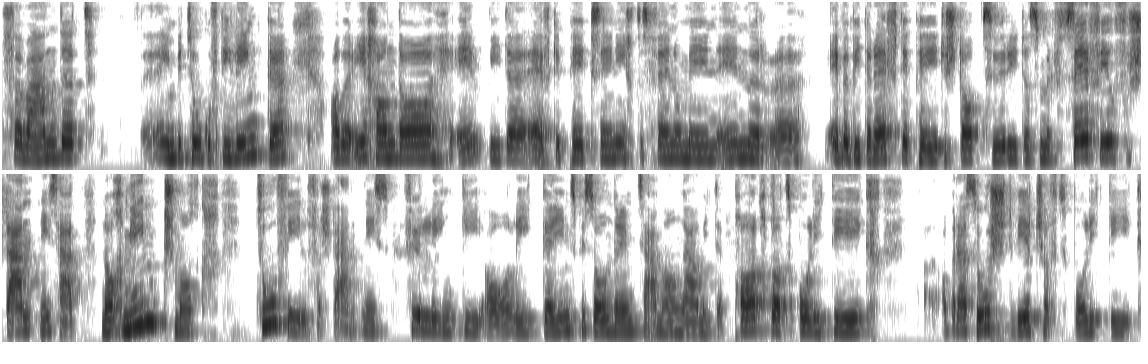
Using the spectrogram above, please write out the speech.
verwendet in Bezug auf die Linken. Aber ich habe da äh, bei der FDP gesehen, ich das Phänomen eher äh, eben bei der FDP in der Stadt Zürich, dass man sehr viel Verständnis hat, nach meinem Geschmack, zu viel Verständnis für linke Anliegen, insbesondere im Zusammenhang auch mit der Parkplatzpolitik, aber auch sonst Wirtschaftspolitik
